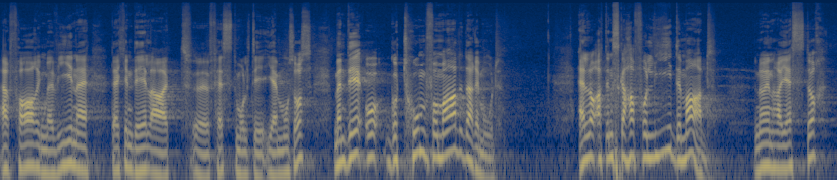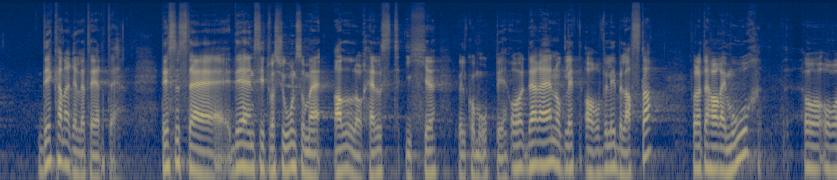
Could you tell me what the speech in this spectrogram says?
erfaring med. Vin er, det er ikke en del av et uh, festmåltid hjemme hos oss. Men det å gå tom for mat, derimot, eller at en skal ha for lite mat når en har gjester, det kan jeg relatere til. Det, jeg, det er en situasjon som jeg aller helst ikke vil komme opp i. Og Der er jeg nok litt arvelig belasta, for at jeg har ei mor og,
